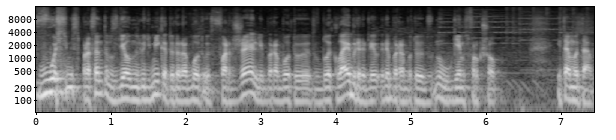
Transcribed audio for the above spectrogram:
80% сделаны людьми, которые работают в Forge, либо работают в Black Library, ли- либо работают ну, в Games Workshop. И там, и там.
